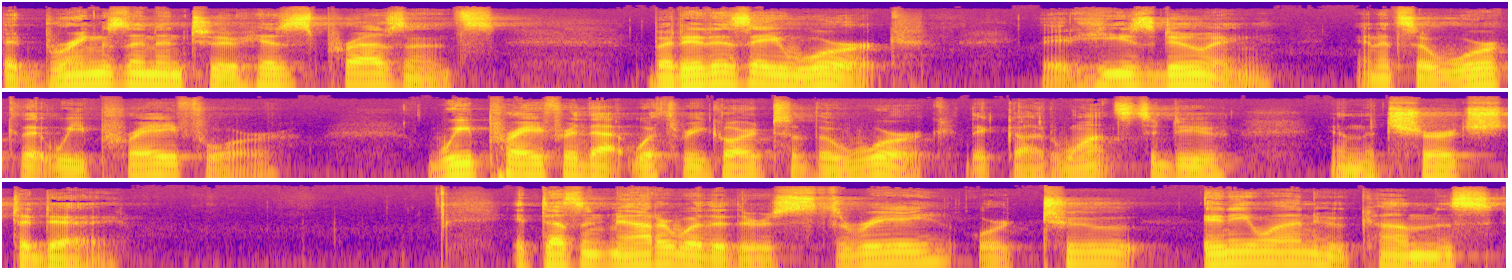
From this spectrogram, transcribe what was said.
that brings them into His presence. But it is a work that He's doing, and it's a work that we pray for we pray for that with regard to the work that God wants to do in the church today. It doesn't matter whether there's three or two, anyone who comes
